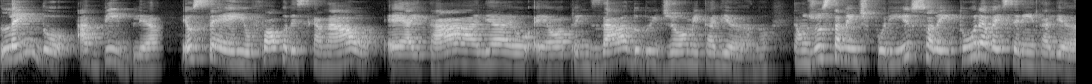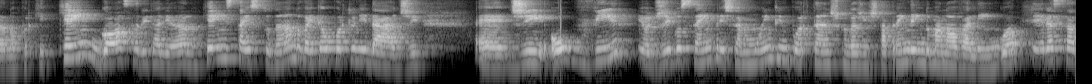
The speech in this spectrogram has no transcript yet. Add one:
lendo a Bíblia. Eu sei, o foco desse canal é a Itália, é, é o aprendizado do idioma italiano. Então, justamente por isso, a leitura vai ser em italiano, porque quem gosta do italiano, quem está estudando, vai ter oportunidade é, de ouvir. Eu digo sempre, isso é muito importante quando a gente está aprendendo uma nova língua. Ter essa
